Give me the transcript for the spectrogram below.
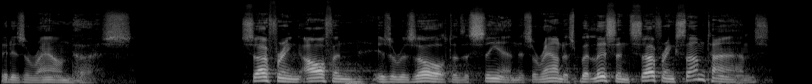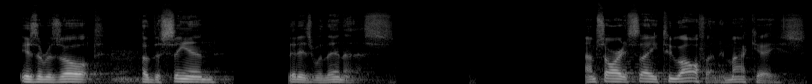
that is around us. Suffering often is a result of the sin that's around us. But listen, suffering sometimes is a result of the sin that is within us. I'm sorry to say, too often in my case.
